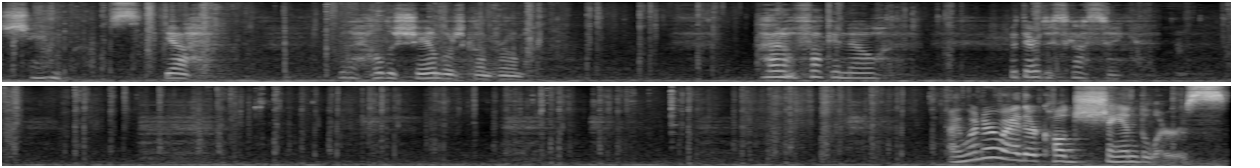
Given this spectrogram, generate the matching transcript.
Shamblers. Yeah. Where the hell do shamblers come from? I don't fucking know. But they're disgusting. I wonder why they're called chandlers.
